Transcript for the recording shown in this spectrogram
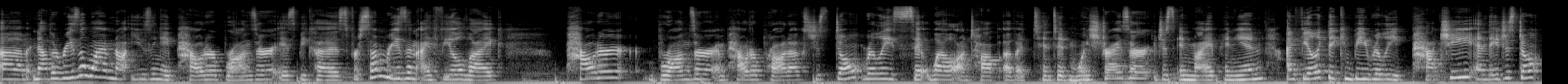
Um, now the reason why I'm not using a powder bronzer is because for some reason I feel like powder bronzer and powder products just don't really sit well on top of a tinted moisturizer, just in my opinion. I feel like they can be really patchy and they just don't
